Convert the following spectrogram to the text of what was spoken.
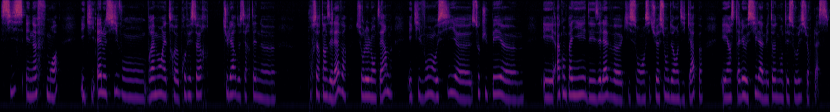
6 et 9 mois et qui, elles aussi, vont vraiment être professeurs titulaires de certaines, euh, pour certains élèves sur le long terme et qui vont aussi euh, s'occuper et accompagner des élèves qui sont en situation de handicap et installer aussi la méthode Montessori sur place.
